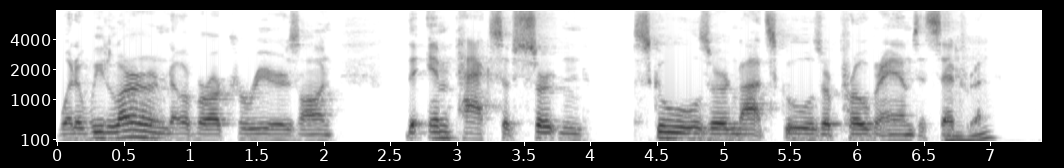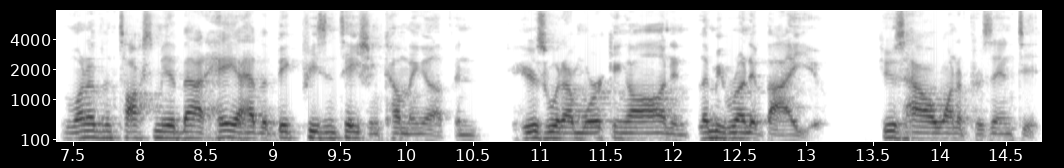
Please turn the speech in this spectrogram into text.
What have we learned over our careers on the impacts of certain schools or not schools or programs, et cetera? Mm-hmm. One of them talks to me about, hey, I have a big presentation coming up and here's what I'm working on and let me run it by you. Here's how I want to present it.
